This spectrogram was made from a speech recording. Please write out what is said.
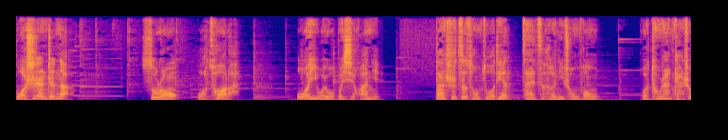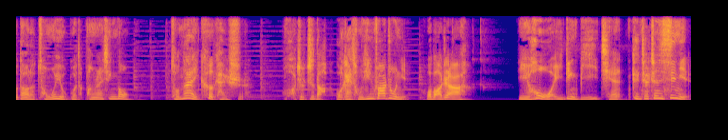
我是认真的，苏荣，我错了。我以为我不喜欢你，但是自从昨天再次和你重逢，我突然感受到了从未有过的怦然心动。从那一刻开始，我就知道我该重新抓住你。我保证啊，以后我一定比以前更加珍惜你。”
